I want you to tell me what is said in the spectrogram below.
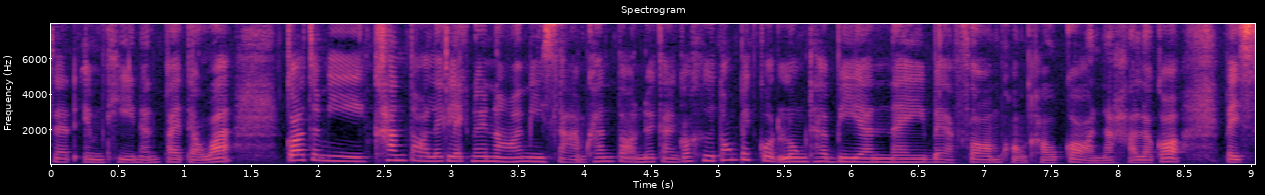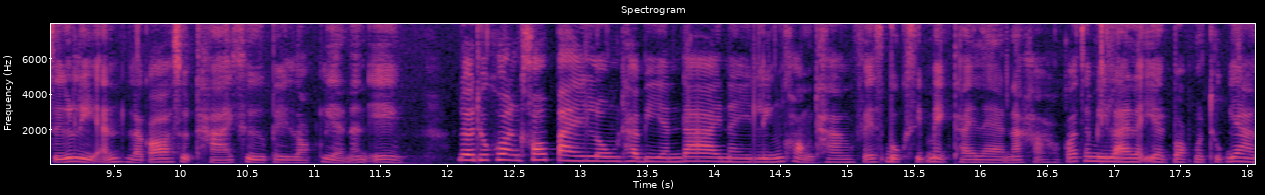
ZMT นั้นไปแต่ว่าก็จะมีขั้นตอนเล็กๆ น้อยๆ มี 3 ขั้นตอนด้วยกัน ก็คือต้องไปกดลงทะเบียนในแบบฟอร์มของเขาก่อนนะคะ แล้วก็ไปซื้อเหรียญแล้วก็สุดท้ายคือไปล็อกเหรียญนั่นเอง โดยทุกคนเข้าไปลงทะเบียนได้ในลิงก์ของทาง Facebook s i p m e c Thailand นะคะ เขาก็จะมีรายละเอียดบอกหมดทุกอย่าง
